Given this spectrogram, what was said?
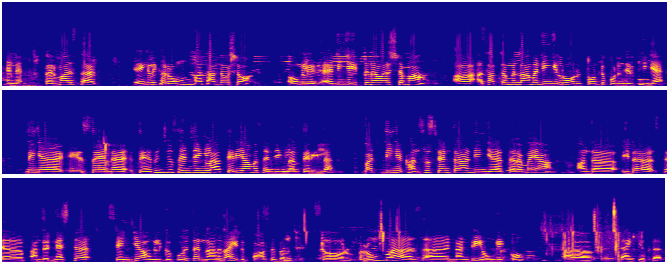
And Perumal sir எங்களுக்கு ரொம்ப சந்தோஷம் உங்களுக்கு நீங்க இத்தனை வருஷமா சத்தம் இல்லாம நீங்களும் ஒரு தொண்டு புரிஞ்சிருக்கீங்க நீங்க தெரிஞ்சு செஞ்சீங்களா தெரியாம செஞ்சீங்களான்னு தெரியல பட் நீங்க கன்சிஸ்டண்டா நீங்க திறமையா அந்த இத அந்த நெஸ்ட செஞ்சு அவங்களுக்கு கொடுத்ததுனால தான் இது பாசிபிள் ஸோ ரொம்ப நன்றி உங்களுக்கும். Thank you sir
